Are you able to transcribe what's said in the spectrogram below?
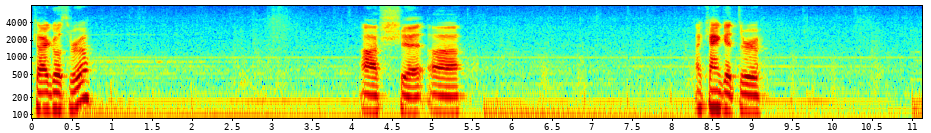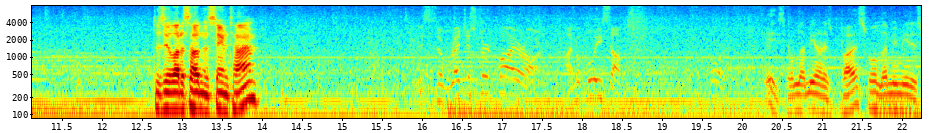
Can I go through? Ah, shit. Uh. I can't get through. Does he let us out in the same time? This is a registered firearm. I'm a police officer. Jeez, won't let me on his bus. Won't let me meet his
